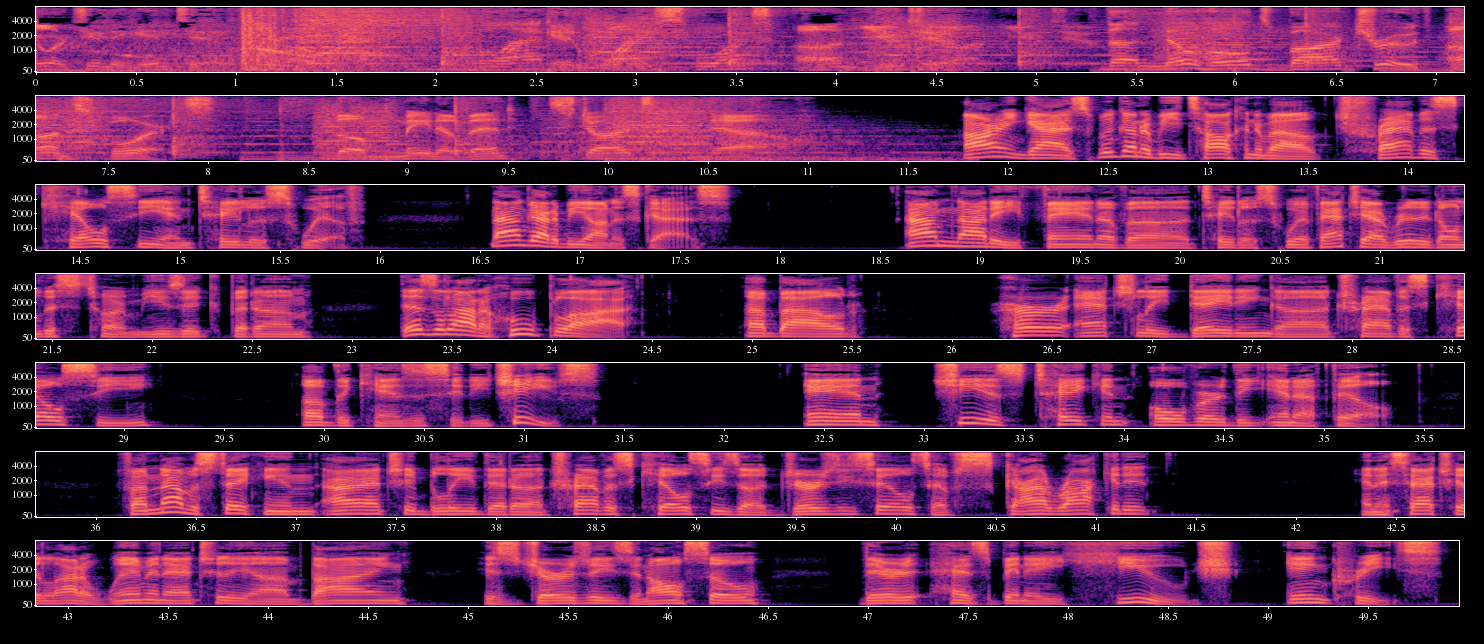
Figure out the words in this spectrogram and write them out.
You're tuning into Black and White Sports on YouTube. The no holds barred truth on sports. The main event starts now. All right, guys, we're going to be talking about Travis Kelce and Taylor Swift. Now, I got to be honest, guys. I'm not a fan of uh, Taylor Swift. Actually, I really don't listen to her music, but um, there's a lot of hoopla about her actually dating uh, Travis Kelce of the Kansas City Chiefs. And she is taking over the NFL. If I'm not mistaken, I actually believe that uh, Travis Kelce's uh, jersey sales have skyrocketed. And it's actually a lot of women actually uh, buying his jerseys. And also, there has been a huge increase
